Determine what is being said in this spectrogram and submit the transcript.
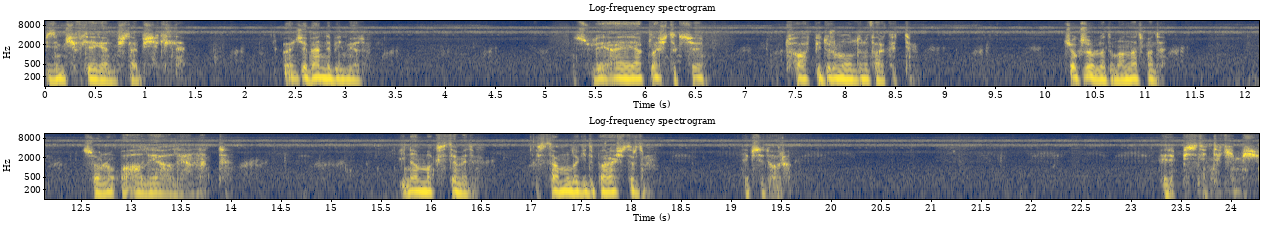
bizim çiftliğe gelmişler bir şekilde. Önce ben de bilmiyordum. Züleyha'ya yaklaştıkça tuhaf bir durum olduğunu fark ettim. Çok zorladım anlatmadı. Sonra o ağlaya ağlaya anlattı. İnanmak istemedim. İstanbul'a gidip araştırdım. Hepsi doğru. Herif pisliğin tekiymiş.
